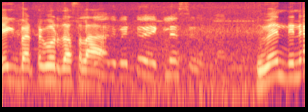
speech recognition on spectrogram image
ఏకి పెట్టకూడదు అసలు. నువ్వేం తినే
